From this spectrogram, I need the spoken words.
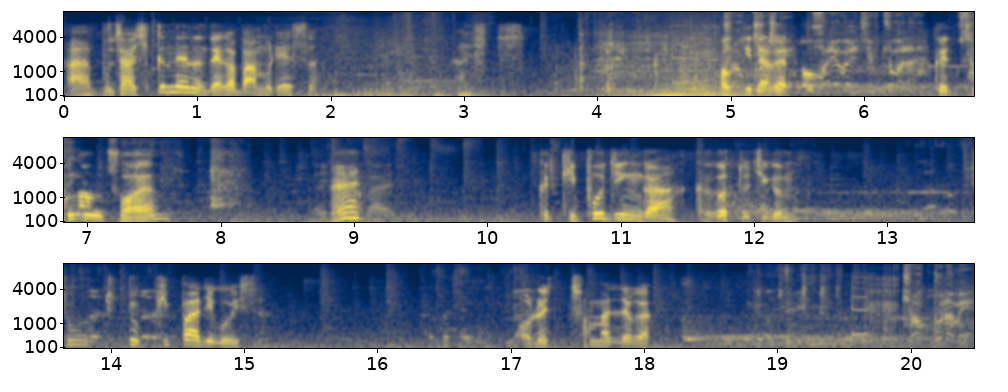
아 무사시 끝내는 내가 마무리했어. 아이씨. 거기다가 또 화력을 집중하라. 그 상황 좋아요? 내 에? 나가야지. 그 디포지인가 그것도 지금 쭉쭉 피 빠지고 있어. 어뢰 첫 맞아가 적군함에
